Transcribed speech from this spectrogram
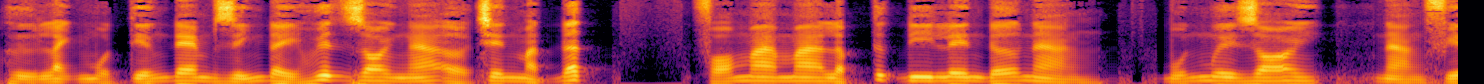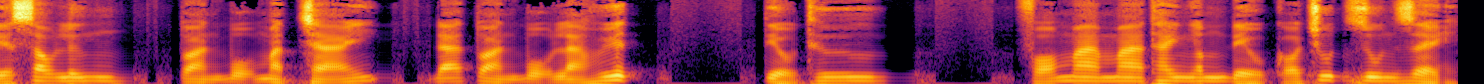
hừ lạnh một tiếng đem dính đầy huyết roi ngã ở trên mặt đất. Phó ma ma lập tức đi lên đỡ nàng, 40 roi, nàng phía sau lưng, toàn bộ mặt trái, đã toàn bộ là huyết. Tiểu thư, phó ma ma thanh âm đều có chút run rẩy.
